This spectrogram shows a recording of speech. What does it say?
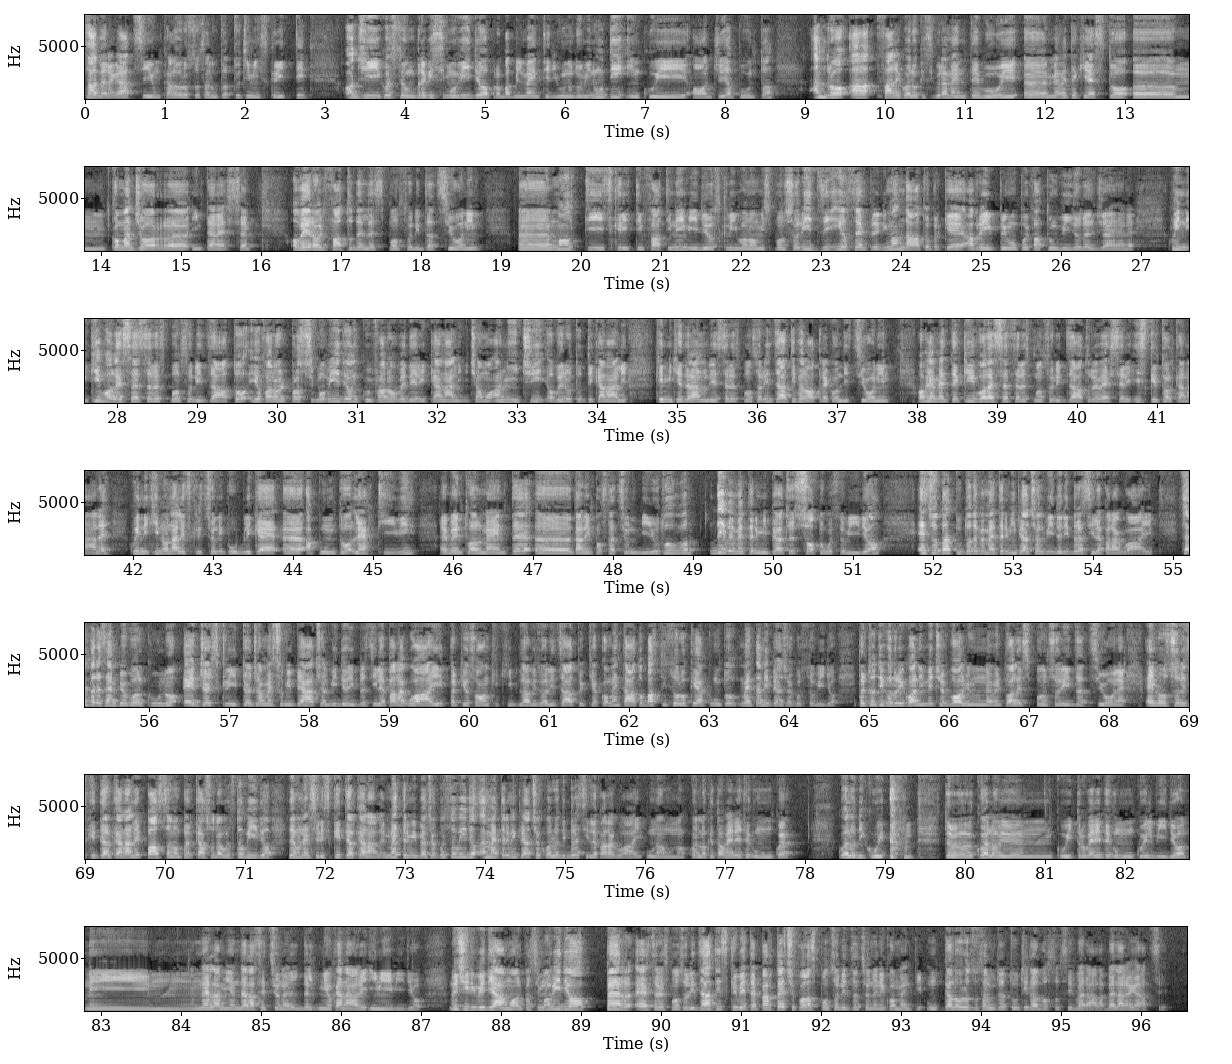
Salve ragazzi, un caloroso saluto a tutti i miei iscritti. Oggi questo è un brevissimo video, probabilmente di 1-2 minuti, in cui oggi appunto andrò a fare quello che sicuramente voi eh, mi avete chiesto eh, con maggior interesse, ovvero il fatto delle sponsorizzazioni. Eh, molti iscritti infatti nei video scrivono mi sponsorizzi, io ho sempre rimandato perché avrei prima o poi fatto un video del genere. Quindi chi volesse essere sponsorizzato, io farò il prossimo video in cui farò vedere i canali, diciamo, amici, ovvero tutti i canali che mi chiederanno di essere sponsorizzati, però a tre condizioni. Ovviamente chi volesse essere sponsorizzato deve essere iscritto al canale, quindi chi non ha le iscrizioni pubbliche, eh, appunto, le attivi eventualmente eh, dalle impostazioni di YouTube, deve mettere mi piace sotto questo video e soprattutto deve mettere mi piace al video di Brasile-Paraguay. Se per esempio qualcuno è già iscritto e ha già messo mi piace al video di Brasile-Paraguay, perché io so anche chi l'ha visualizzato e chi ha commentato, basti solo che appunto metta mi piace a questo video. Per tutti coloro i quali invece vogliono un'eventuale sponsorizzazione e non sono iscritti al canale e passano per caso da questo video, devono essere iscritti al canale, mettere mi piace a questo video e mettere mi piace a quello di Brasile-Paraguay, 1 a 1, quello che troverete comunque quello di cui, quello ehm, in cui troverete comunque il video nei, mm, nella, mia, nella sezione del mio canale, i miei video. Noi ci rivediamo al prossimo video. Per essere sponsorizzati scrivete partecipo alla sponsorizzazione nei commenti. Un caloroso saluto a tutti dal vostro Silverala. Bella ragazzi!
